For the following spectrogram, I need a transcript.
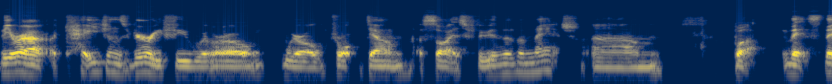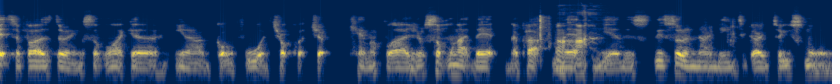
there are occasions, very few, where I'll where I'll drop down a size further than that. Um, but that's that's if I was doing something like a you know Gulf War chocolate chip camouflage or something like that. Apart from Uh-huh. that, yeah, there's there's sort of no need to go too small.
